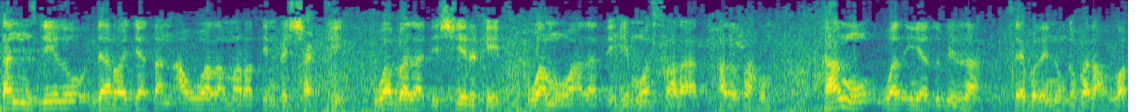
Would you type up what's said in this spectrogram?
tanzilu darajatan awwala maratin fi syakki wa baladi syirki wa muwalatihim was salat khalfahum. Kamu wal iyadzu billah saya berlindung kepada Allah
